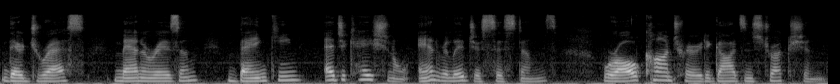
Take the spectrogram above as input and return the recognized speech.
Their dress, mannerism, banking, educational, and religious systems were all contrary to God's instruction.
